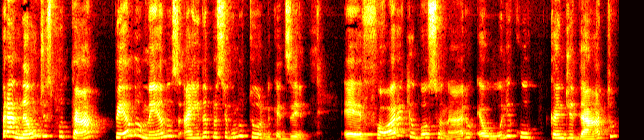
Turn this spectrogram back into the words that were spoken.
para não disputar, pelo menos, a ida para o segundo turno. Quer dizer, é, fora que o Bolsonaro é o único candidato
